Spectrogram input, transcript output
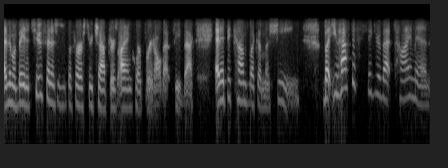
And then when beta two finishes with the first three chapters i incorporate all that feedback. And it becomes like a machine. But you have to figure that time in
